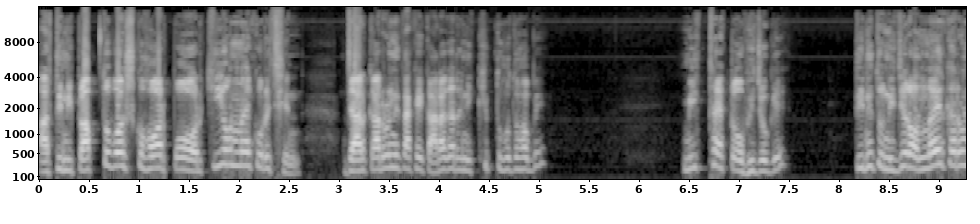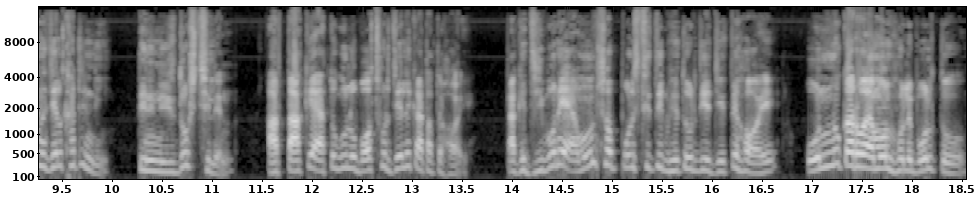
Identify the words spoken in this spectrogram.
আর তিনি প্রাপ্তবয়স্ক হওয়ার পর কি অন্যায় করেছেন যার কারণে তাকে কারাগারে নিক্ষিপ্ত হতে হবে? মিথ্যা একটা অভিযোগে, তিনি তো নিজের অন্যায়ের কারণে জেল খাটেননি, তিনি নির্দোষ ছিলেন, আর তাকে এতগুলো বছর জেলে কাটাতে হয়। তাকে জীবনে এমন সব পরিস্থিতির ভেতর দিয়ে যেতে হয় অন্য কারও এমন হলে বলতো,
